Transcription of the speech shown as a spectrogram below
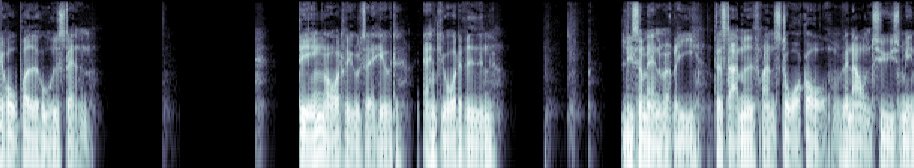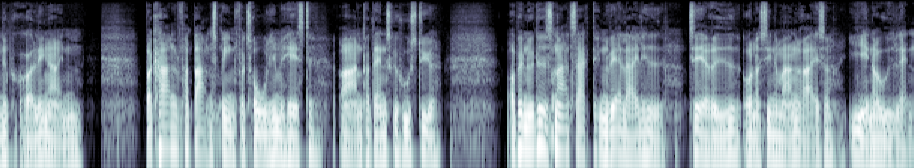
erobrede hovedstaden. Det er ingen overdrivelse at hævde, at han gjorde det ridende. Ligesom Anne-Marie, der stammede fra en stor gård ved navn Thys Minde på Koldingegnen, var Karl fra barnsben fortrolig med heste og andre danske husdyr, og benyttede snart sagt enhver lejlighed til at ride under sine mange rejser i ind- og udland.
